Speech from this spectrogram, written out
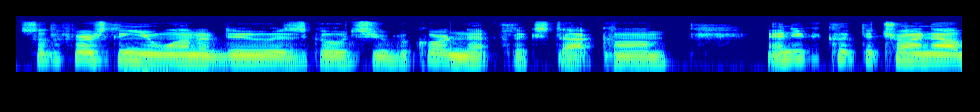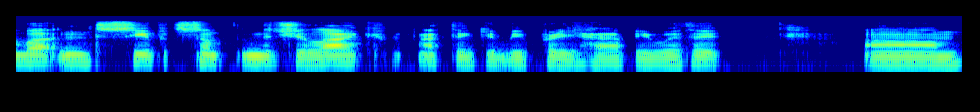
So the first thing you want to do is go to recordnetflix.com and you can click the try now button to see if it's something that you like. I think you'll be pretty happy with it. Um,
